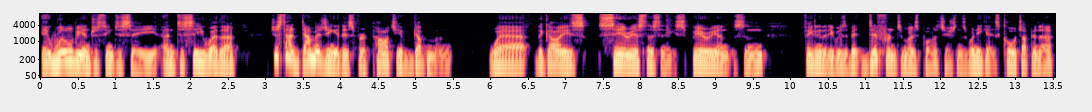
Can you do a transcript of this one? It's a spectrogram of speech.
it will be interesting to see and to see whether just how damaging it is for a party of government where the guy's seriousness and experience and feeling that he was a bit different to most politicians when he gets caught up in a,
